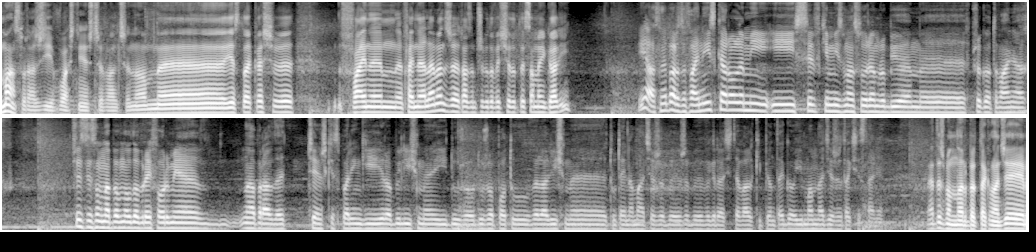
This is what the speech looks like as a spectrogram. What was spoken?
Mansur Ażijew właśnie jeszcze walczy. No, e, jest to jakaś e, fajny, fajny element, że razem przygotować się do tej samej gali? Jasne, bardzo fajny. I z Karolem, i, i z Sylwkiem, i z Mansurem robiłem y, w przygotowaniach. Wszyscy są na pewno w dobrej formie. Naprawdę ciężkie sparingi robiliśmy i dużo, dużo potu wylaliśmy tutaj na macie, żeby, żeby wygrać te walki piątego i mam nadzieję, że tak się stanie. Ja też mam Norbert taką nadzieję.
